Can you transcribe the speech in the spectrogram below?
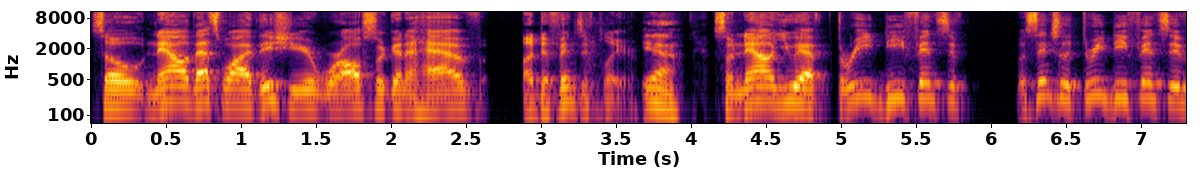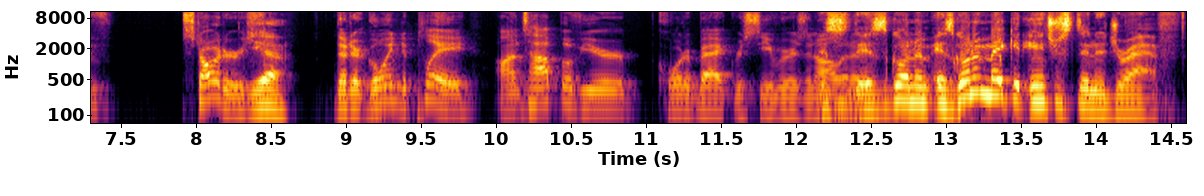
So now that's why this year we're also going to have a defensive player. yeah, So now you have three defensive, essentially three defensive starters. yeah, That are going to play on top of your quarterback, receivers, and all of that. it's gonna it's gonna make it interesting to draft.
